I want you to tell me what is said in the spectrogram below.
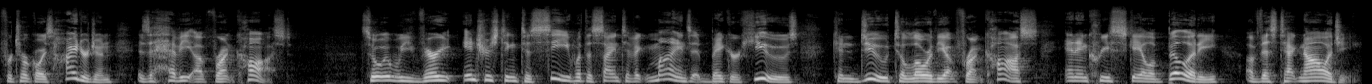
for turquoise hydrogen is a heavy upfront cost. So it will be very interesting to see what the scientific minds at Baker Hughes can do to lower the upfront costs and increase scalability of this technology.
